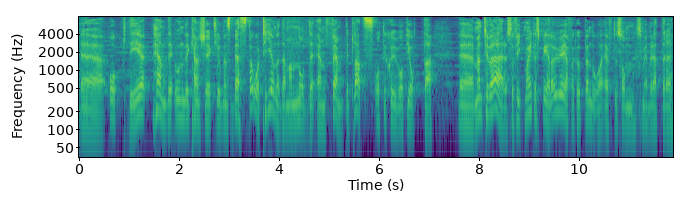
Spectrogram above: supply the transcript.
Eh, och det hände under kanske klubbens bästa årtionde där man nådde en femteplats 87-88 Eh, men tyvärr så fick man ju inte spela Uefa-cupen då eftersom, som jag berättade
